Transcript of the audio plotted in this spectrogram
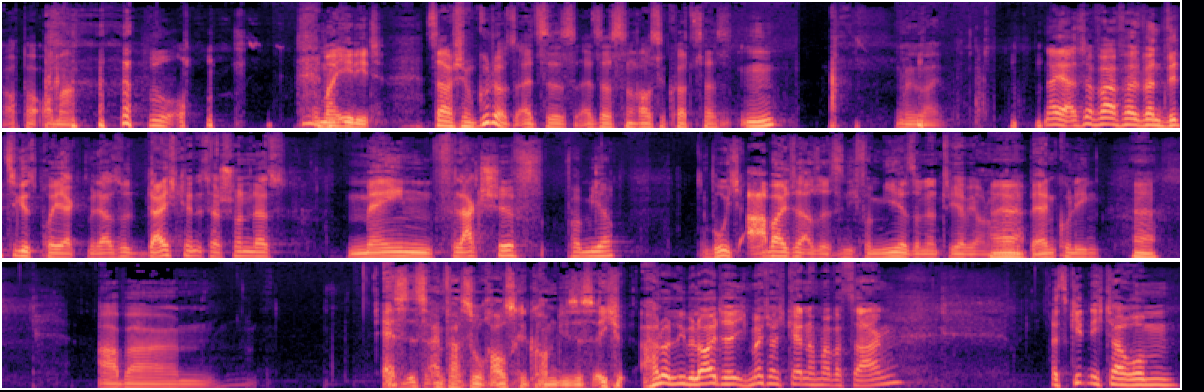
auch bei Oma. oder? Oma Edith. Sah aber schon gut aus, als du es, als du es dann rausgekotzt hast. Naja, es war, war ein witziges Projekt mit. Also Deichkind ist ja schon das Main-Flaggschiff von mir, wo ich arbeite. Also das ist nicht von mir, sondern natürlich habe ich auch noch Ja. meine Bandkollegen. Ja. Aber ähm, es ist einfach so rausgekommen, dieses ich Hallo liebe Leute, ich möchte euch gerne noch mal was sagen. Es geht nicht darum,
